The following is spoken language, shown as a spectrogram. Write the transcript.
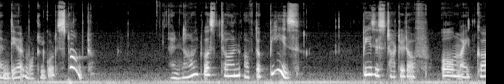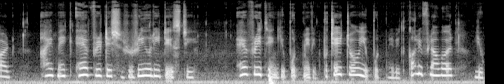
And their bottle gourd stopped. And now it was turn of the peas. Peas started off. Oh my god, I make every dish really tasty everything. You put me with potato, you put me with cauliflower, you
